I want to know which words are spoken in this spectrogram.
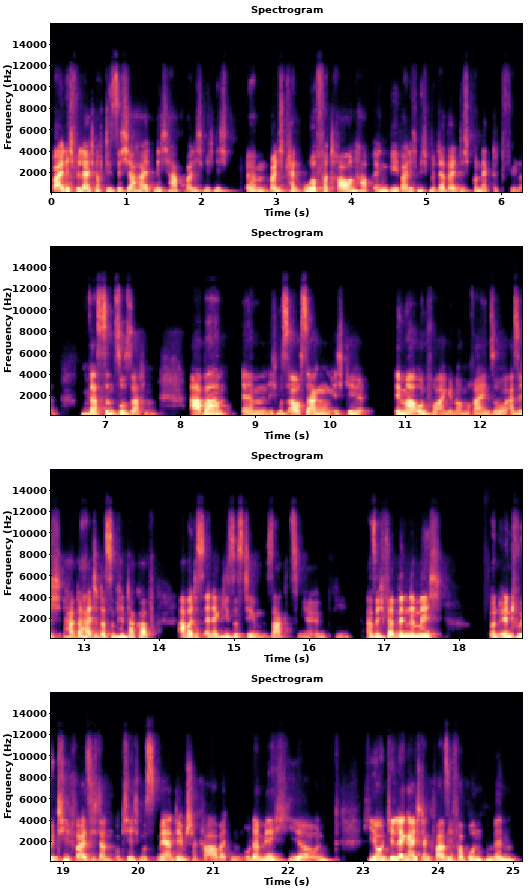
Weil ich vielleicht noch die Sicherheit nicht habe, weil ich mich nicht, ähm, weil ich kein Urvertrauen habe irgendwie, weil ich mich mit der Welt nicht connected fühle. Mhm. Das sind so Sachen. Aber ähm, ich muss auch sagen, ich gehe immer unvoreingenommen rein. So. Also ich behalte das im Hinterkopf, aber das Energiesystem sagt es mir irgendwie. Also ich verbinde mich und intuitiv weiß ich dann, okay, ich muss mehr an dem Chakra arbeiten oder mehr hier und hier. Und je länger ich dann quasi verbunden bin,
